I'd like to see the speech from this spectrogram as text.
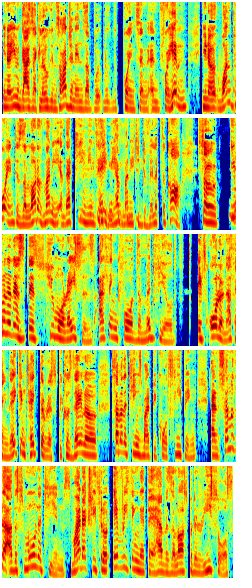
you know, even guys like Logan Sargeant ends up with, with, with points. And, and for him, you know, one point is a lot of money and that team means, hey, we have money to develop the car. So even though there's there's two more races, I think for the midfield, it's all or nothing. They can take the risk because they know some of the teams might be caught sleeping, and some of the other smaller teams might actually throw everything that they have as a last bit of resource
